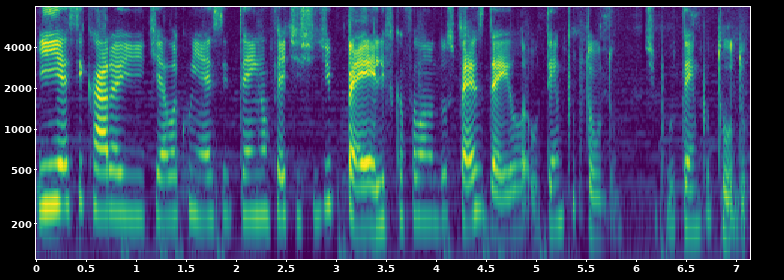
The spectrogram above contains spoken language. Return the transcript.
E esse cara aí que ela conhece tem um fetiche de pé, ele fica falando dos pés dela o tempo todo. Tipo, o tempo todo.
